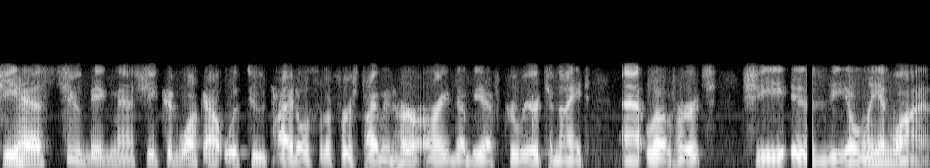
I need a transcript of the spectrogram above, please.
She has two big matches. She could walk out with two titles for the first time in her RAWF career tonight at Love Hurts. She is the only and one.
